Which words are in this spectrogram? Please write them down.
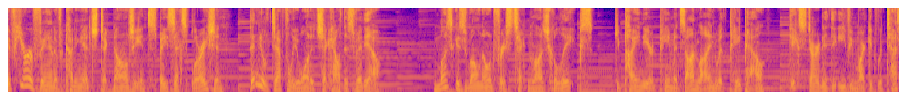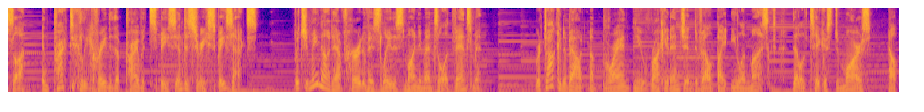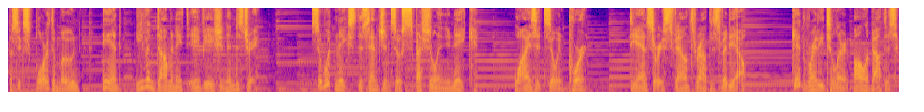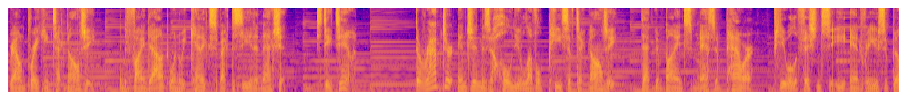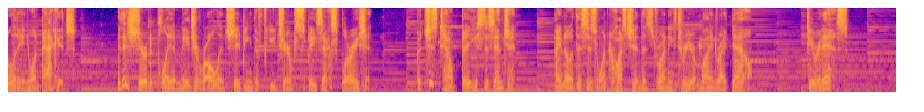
If you're a fan of cutting edge technology and space exploration, then you'll definitely want to check out this video. Musk is well known for his technological leaps. He pioneered payments online with PayPal, kickstarted the EV market with Tesla, and practically created the private space industry, SpaceX. But you may not have heard of his latest monumental advancement. We're talking about a brand new rocket engine developed by Elon Musk that'll take us to Mars, help us explore the moon, and even dominate the aviation industry. So, what makes this engine so special and unique? Why is it so important? The answer is found throughout this video. Get ready to learn all about this groundbreaking technology and find out when we can expect to see it in action. Stay tuned. The Raptor engine is a whole new level piece of technology that combines massive power, fuel efficiency, and reusability in one package. It is sure to play a major role in shaping the future of space exploration. But just how big is this engine? I know this is one question that's running through your mind right now. Here it is.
